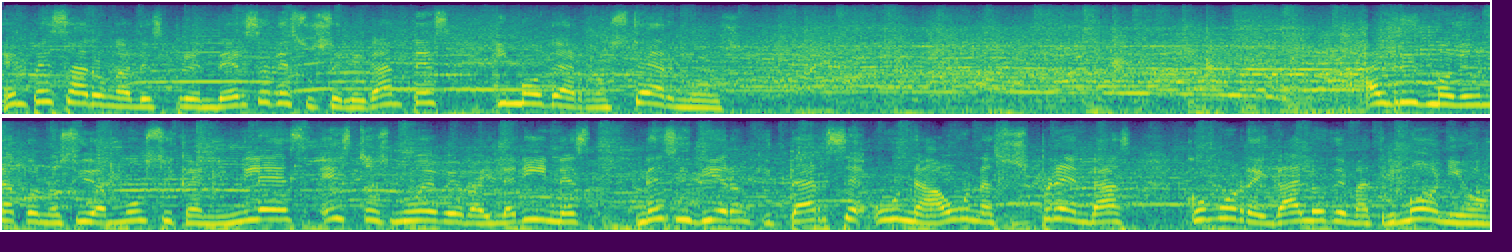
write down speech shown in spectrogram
empezaron a desprenderse de sus elegantes y modernos ternos. Al ritmo de una conocida música en inglés, estos nueve bailarines decidieron quitarse una a una sus prendas como regalo de matrimonio.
